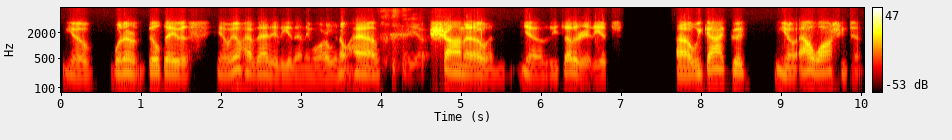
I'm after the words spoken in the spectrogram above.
you know, whatever Bill Davis. You know, we don't have that idiot anymore. We don't have yeah, Schiano and you know these other idiots. Uh, we got good, you know, Al Washington,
